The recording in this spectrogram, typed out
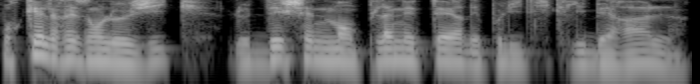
pour quelles raisons logiques le déchaînement planétaire des politiques libérales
